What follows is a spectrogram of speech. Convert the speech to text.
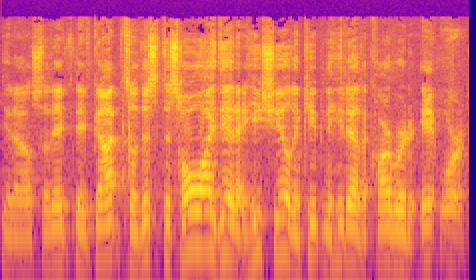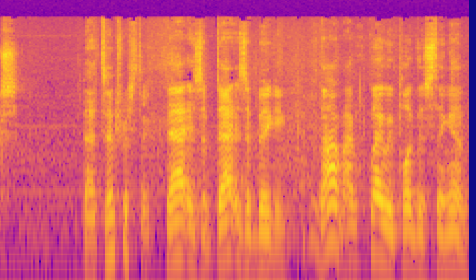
You know, so they've, they've got, so this, this whole idea that heat shield and keeping the heat out of the carburetor, it works. That's interesting. That is a that is a biggie. Now I'm glad we plugged this thing in.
